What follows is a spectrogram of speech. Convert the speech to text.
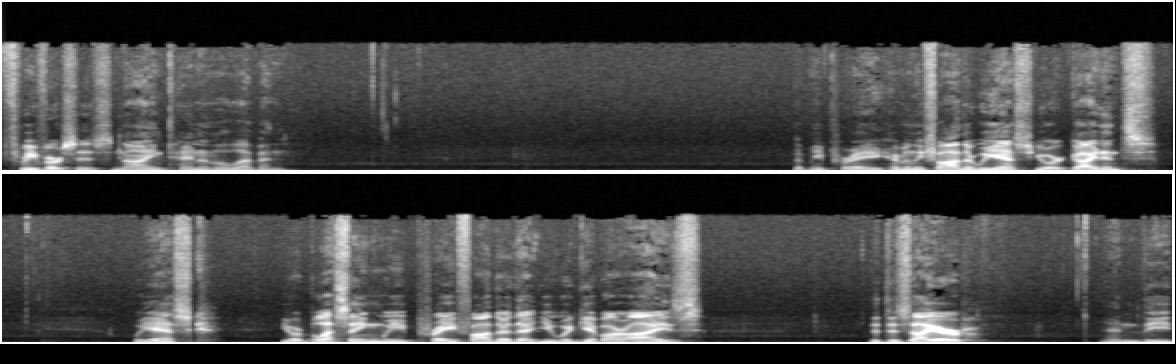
three verses 9, 10, and 11. Let me pray. Heavenly Father, we ask your guidance. We ask your blessing. We pray, Father, that you would give our eyes the desire and the,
